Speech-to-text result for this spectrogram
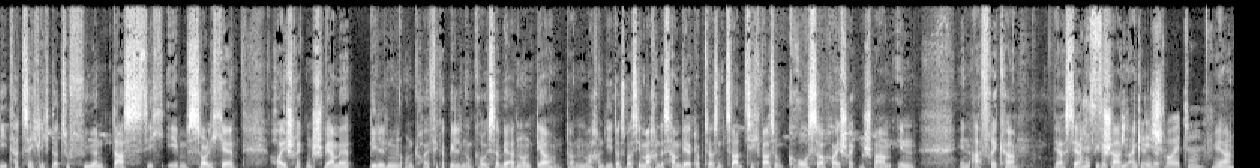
die tatsächlich dazu führen, dass sich eben solche Heuschreckenschwärme bilden und häufiger bilden und größer werden und ja, dann machen die das, was sie machen. Das haben wir, ich glaube 2020 war so ein großer Heuschreckenschwarm in, in Afrika, der sehr Alles viel so Schaden angerichtet hat. heute. Ja,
